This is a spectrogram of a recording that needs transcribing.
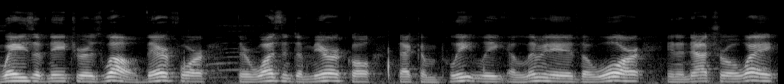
ways of nature as well. Therefore, there wasn't a miracle that completely eliminated the war in a natural way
